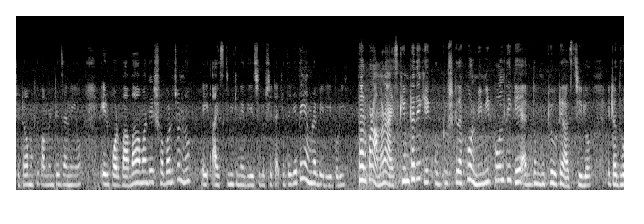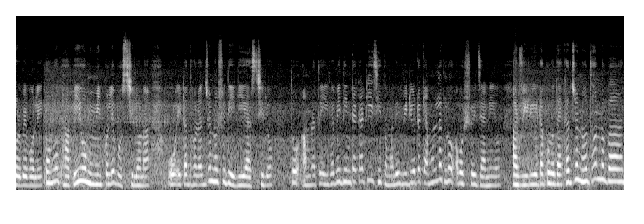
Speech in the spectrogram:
সেটাও আমাকে কমেন্টে জানিও। এরপর বাবা আমাদের সবার জন্য এই আইসক্রিম কিনে দিয়েছিল, সেটা খেতে খেতেই আমরা বেরিয়ে পড়ি। তারপর আমার আইসক্রিমটা দেখে কুটুসকে দেখো ওর মিমির কোল থেকে একদম উঠে উঠে আসছিল, এটা ধরবে বলে। কোনোভাবেই ও মিমির কোলে বসছিল না, ও এটা ধরার জন্য শুধু এগিয়ে আসছিল। তো আমরা তো এইভাবেই দিনটা কাটিয়েছি, তোমাদের ভিডিওটা কেমন লাগল অবশ্যই জানিও। আর ভিডিওটা পুরো দেখার জন্য ধন্যবাদ।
